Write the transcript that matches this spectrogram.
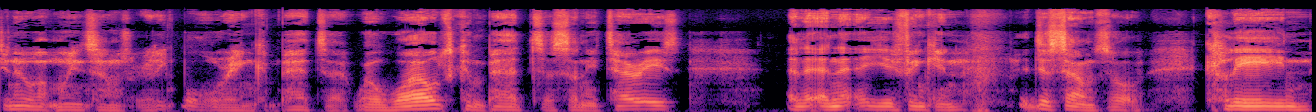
do you know what? Mine sounds really boring compared to, well, Wilde's compared to Sonny Terry's. And, and you're thinking, it just sounds sort of clean.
